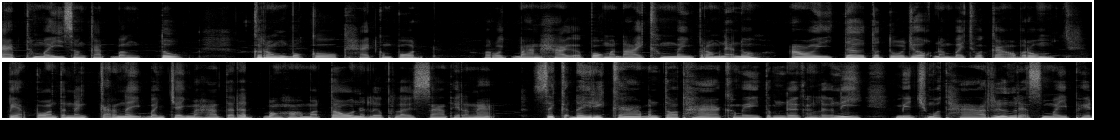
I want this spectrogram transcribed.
កែបថ្មីសង្កាត់បឹងទូក ក្រុងបូកូខេត្តកំពតរួចបានហៅឪពុកម្ដាយក្មេងប្រុសម្នាក់នោះឲ្យទៅទទួលយកដើម្បីធ្វើការអប់រំពាក់ព័ន្ធទៅនឹងករណីបញ្ចេញមហាតរិទ្ធបង្ហោះម៉ូតូនៅលើផ្លូវសាធារណៈ សេចក្តីរាយការណ៍បន្តថាក្មេងទំនើងខាងលើនេះ មានឈ្មោះថារឿងរស្មីភេទ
